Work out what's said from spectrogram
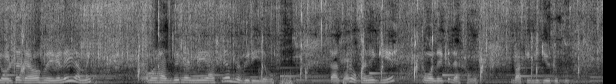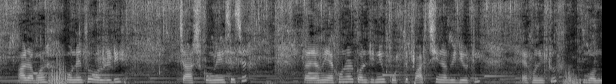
জলটা দেওয়া হয়ে গেলেই আমি আমার হাজব্যান্ড আর মেয়ে আসলে আমরা বেরিয়ে যাব। তারপর ওখানে গিয়ে তোমাদেরকে দেখাবো বাকি ভিডিওটুকু। আর আমার ফোনে তো অলরেডি চার্জ কমে এসেছে, তাই আমি এখন আর কন্টিনিউ করতে পারছি না ভিডিওটি। এখন একটু বন্ধ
